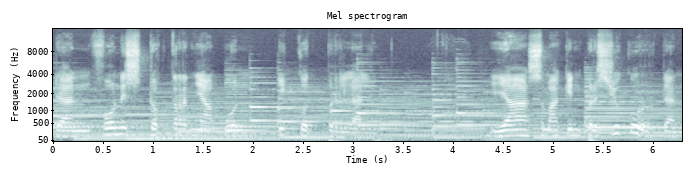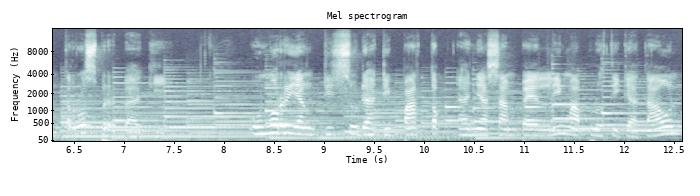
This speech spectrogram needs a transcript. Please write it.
dan vonis dokternya pun ikut berlalu. Ia semakin bersyukur dan terus berbagi. Umur yang sudah dipatok hanya sampai 53 tahun,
